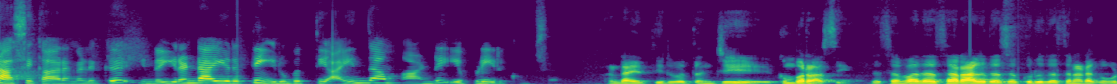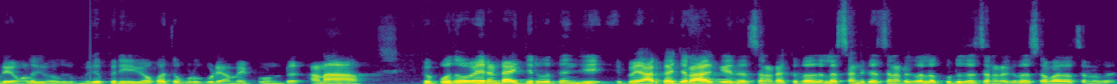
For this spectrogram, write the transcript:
ராசிக்காரங்களுக்கு இந்த இரண்டாயிரத்தி இருபத்தி ஐந்தாம் ஆண்டு எப்படி இருக்கும் சார் ரெண்டாயிரத்தி இருபத்தஞ்சு கும்பராசி. இந்த செவ்வாய் தசை ராகு நடக்கக்கூடியவங்களுக்கு இவங்களுக்கு மிகப்பெரிய யோகத்தை கொடுக்கக்கூடிய அமைப்பு உண்டு. ஆனால் இப்போ பொதுவாகவே ரெண்டாயிரத்தி இருபத்தஞ்சு இப்போ யாருக்காச்சும் ராகு தசை நடக்குதோ இல்லை சனி தசை நடக்குதோ இல்லை குருதசை நடக்குதோ செவ்வாய் நடக்குது நடக்குதோ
